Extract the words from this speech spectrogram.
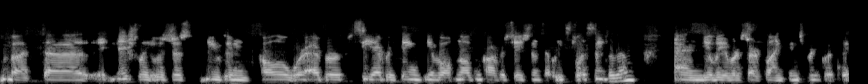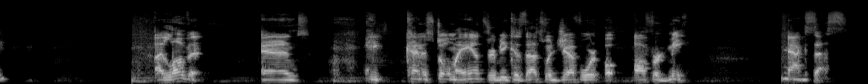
But uh, initially, it was just you can follow wherever, see everything, be involved in all open conversations, at least listen to them, and you'll be able to start applying things pretty quickly. I love it. And he kind of stole my answer because that's what Jeff offered me access.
